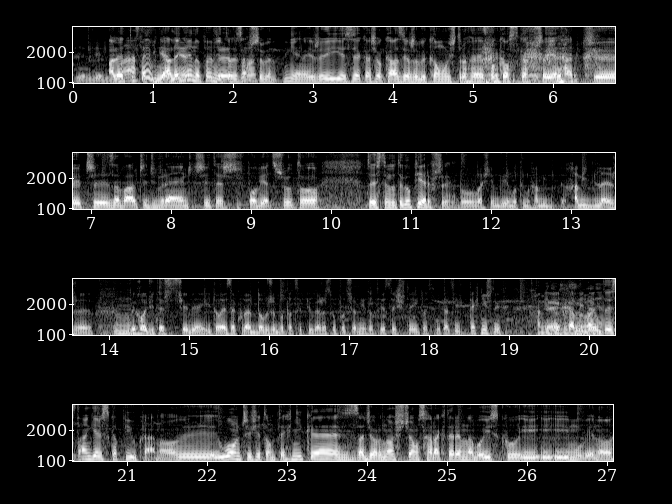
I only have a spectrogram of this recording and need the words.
wpierdzielić. Ale Masz to taki pewnie, gen, ale nie, no pewnie, Że to masz- zawsze będę. Nie, no jeżeli jest jakaś okazja, żeby komuś trochę po kostkach przejechać, czy, czy zawalczyć wręcz, czy też w powietrzu, to, to jestem do tego pierwszy. Bo właśnie mówiłem o tym hamid, hamidle, że Mhm. wychodzi też z ciebie i to jest akurat dobrze, bo tacy piłkarze są potrzebni, to ty jesteś w tej klasyfikacji technicznych Hamideł, e, zdecydowanie. To jest angielska piłka. No, y, łączy się tą technikę z zadziornością, z charakterem na boisku i, i, i mówię, no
